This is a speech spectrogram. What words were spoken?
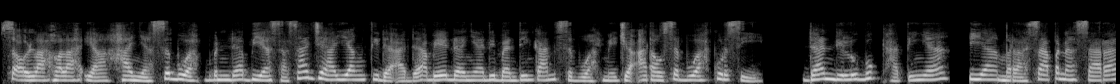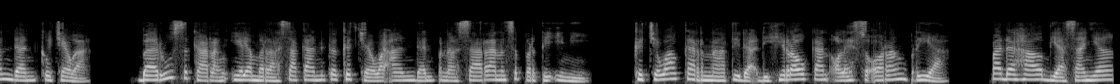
seolah-olah ia hanya sebuah benda biasa saja yang tidak ada bedanya dibandingkan sebuah meja atau sebuah kursi. Dan di lubuk hatinya, ia merasa penasaran dan kecewa. Baru sekarang ia merasakan kekecewaan dan penasaran seperti ini. Kecewa karena tidak dihiraukan oleh seorang pria. Padahal biasanya,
